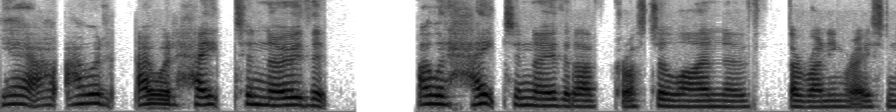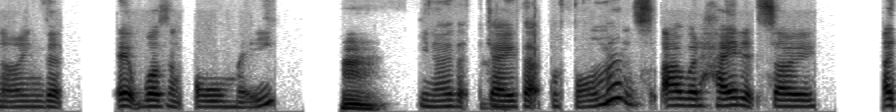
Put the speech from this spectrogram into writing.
yeah I, would I would hate to know that I would hate to know that I've crossed a line of a running race knowing that it wasn't all me Hmm. you know that gave that performance I would hate it so I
